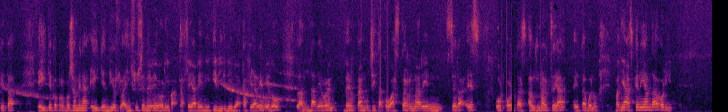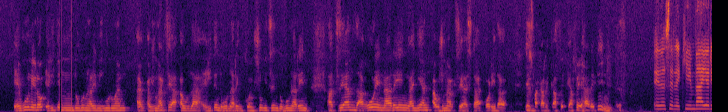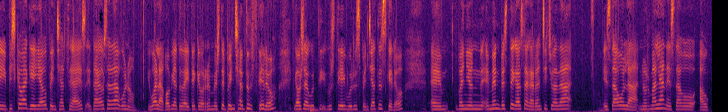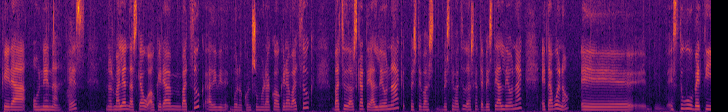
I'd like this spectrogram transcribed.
eta egiteko proposamena egiten diozu, hain zuzen ere hori, ba, kafearen ibilbidea, kafearen edo, landare horren bertan utzitako aztarnaren zera, ez? Hortaz, hausnartzea, eta bueno, baina azkenean da hori, egunero egiten dugunaren inguruan hausnartzea hau da, egiten dugunaren konsumitzen dugunaren atzean dagoenaren gainean hausnartzea, ez da, hori da, ez bakarrik kafe, kafearekin, ez? Edo zerrekin bai hori pixka bat gehiago pentsatzea ez, eta gauza da, bueno, igual agobiatu daiteke horren beste pentsatuzkero, gauza guti, guztiei buruz pentsatuzkero, eh, baina hemen beste gauza garrantzitsua da, ez dago la, normalean ez dago aukera onena, ez? Normalean dazkau aukera batzuk, adibide, bueno, konsumorako aukera batzuk, batzu dauzkate alde honak, beste, beste batzu dauzkate beste alde honak, eta bueno, e, ez dugu beti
